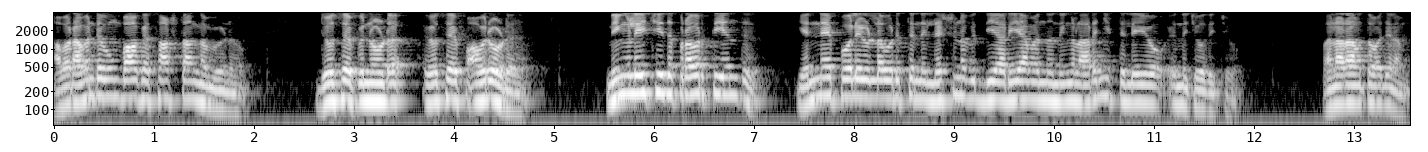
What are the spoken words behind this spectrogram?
അവർ അവന്റെ മുമ്പാകെ സാഷ്ടാംഗം വീണു. ജോസഫിനോട് യോസേഫ് അവരോട് നിങ്ങൾ ഈ ചെയ്ത പ്രവൃത്തി എന്ത്? എന്നെ പോലെയുള്ള ഒരുത്തന് ലക്ഷണവിദ്യ അറിയാമെന്ന് നിങ്ങൾ അറിഞ്ഞിട്ടില്ലയോ? എന്ന് ചോദിച്ചു. പതിനാറാമത്തെ വചനം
